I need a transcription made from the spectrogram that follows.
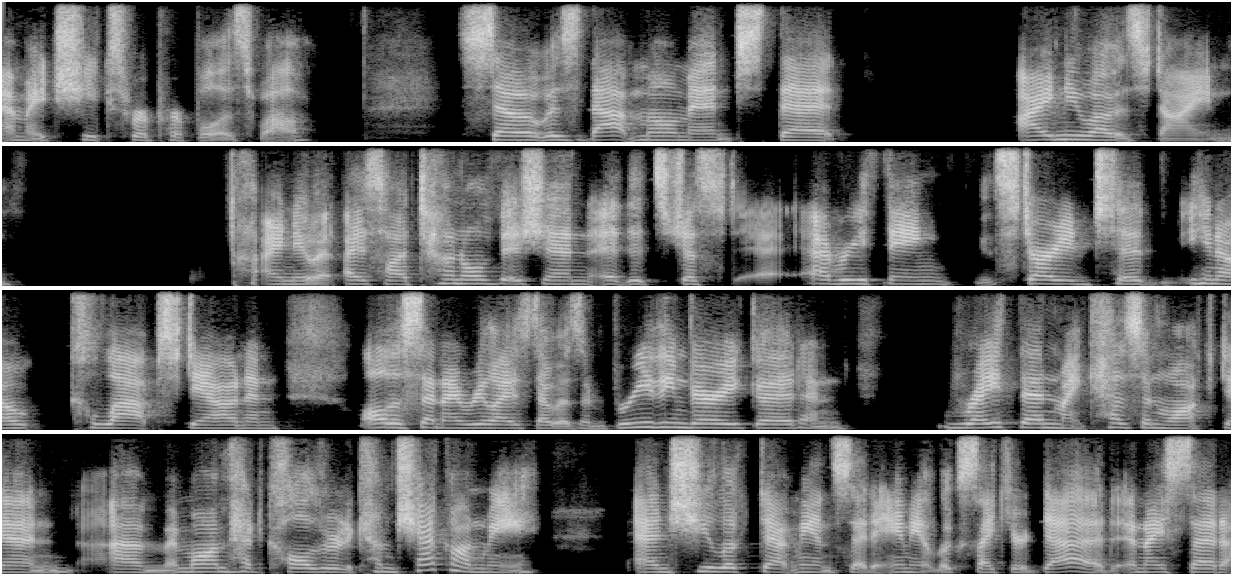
and my cheeks were purple as well. So it was that moment that I knew I was dying. I knew it. I saw tunnel vision. It, it's just everything started to, you know, collapse down. And all of a sudden I realized I wasn't breathing very good. And right then my cousin walked in. Um, my mom had called her to come check on me. And she looked at me and said, Amy, it looks like you're dead. And I said,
